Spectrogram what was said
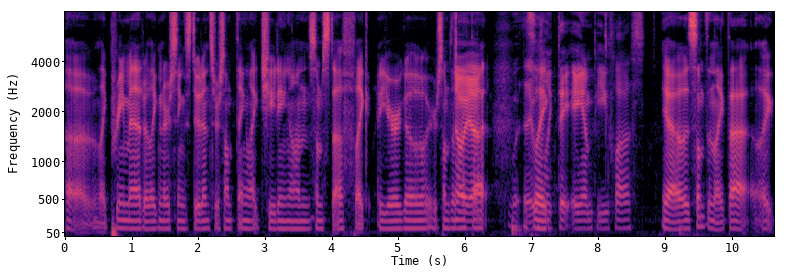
uh like pre-med or like nursing students or something like cheating on some stuff like a year ago or something Oh, like yeah. that. What- It was like- like the A&P class. Yeah, it was something like that. Like,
